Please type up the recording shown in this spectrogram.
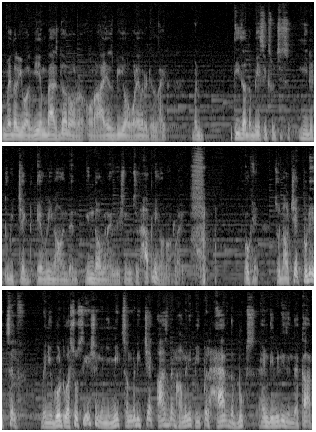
whether you are V ambassador or or ISB or whatever it is, right? But these are the basics which is needed to be checked every now and then in the organization, which is happening or not, right? okay, so now check today itself. When you go to association, when you meet somebody, check, ask them how many people have the books and DVDs in their car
